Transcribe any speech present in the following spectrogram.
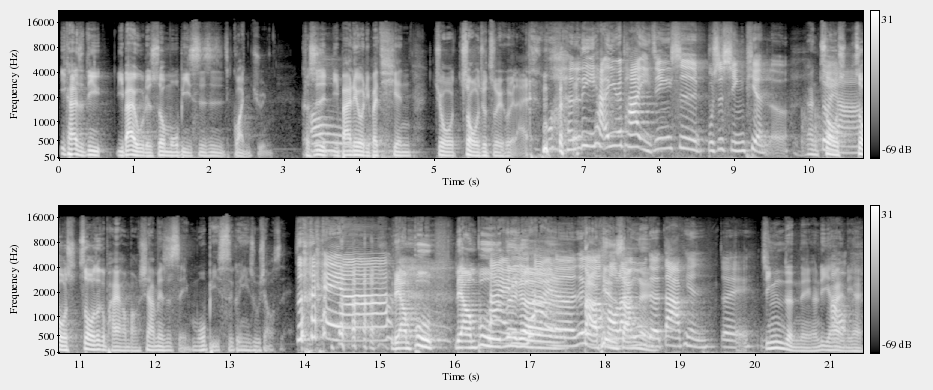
一开始第礼拜五的时候，摩比斯是冠军，可是礼拜六、礼拜天就咒就追回来了。哇，很厉害，因为他已经是不是芯片了？你看咒咒咒这个排行榜下面是谁？摩比斯跟艺术小子。对 呀，两部两部那个大片商的大片，对，惊人呢，很厉害，很厉害。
